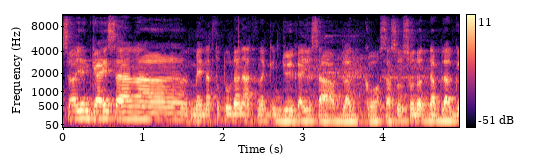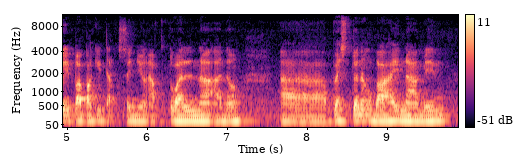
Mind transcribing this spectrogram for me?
So ayun guys, sana may natutunan at nag-enjoy kayo sa vlog ko. Sa susunod na vlog ko, ipapakita ko sa inyo yung actual na ano, ah, pwesto ng bahay namin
